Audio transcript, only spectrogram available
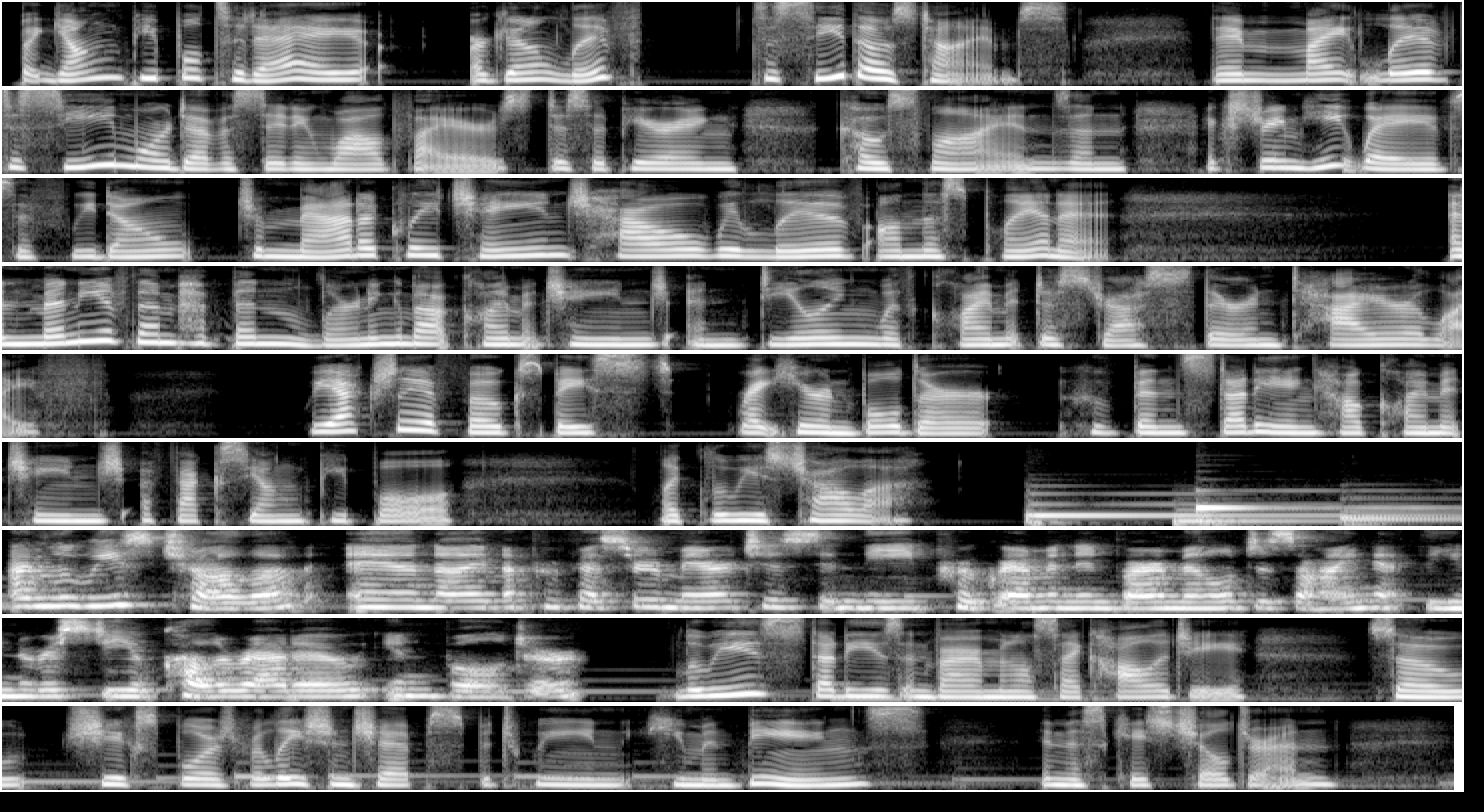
But young people today are going to live to see those times. They might live to see more devastating wildfires, disappearing coastlines, and extreme heat waves if we don't dramatically change how we live on this planet. And many of them have been learning about climate change and dealing with climate distress their entire life. We actually have folks based right here in Boulder who've been studying how climate change affects young people, like Louise Chawla. I'm Louise Chawla, and I'm a professor emeritus in the program in environmental design at the University of Colorado in Boulder. Louise studies environmental psychology, so she explores relationships between human beings, in this case children,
